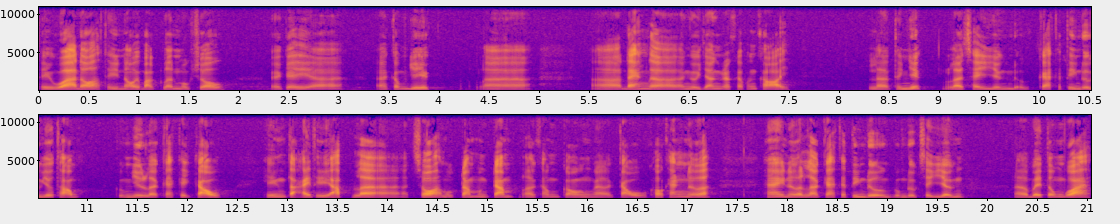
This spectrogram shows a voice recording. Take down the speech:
Thì qua đó thì nổi bật lên một số cái, cái, công việc là đáng là người dân rất là phấn khởi. Là thứ nhất là xây dựng được các cái tuyến đường giao thông cũng như là các cây cầu. Hiện tại thì ấp là xóa 100% là không còn cầu khó khăn nữa. Hai nữa là các cái tuyến đường cũng được xây dựng Ờ, bê tông hóa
